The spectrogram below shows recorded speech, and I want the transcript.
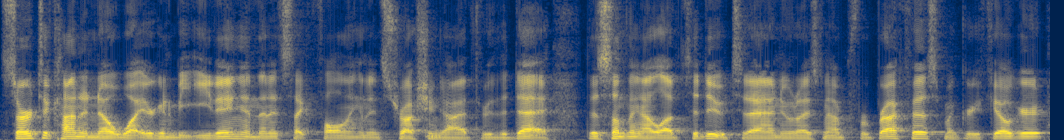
start to kind of know what you're going to be eating, and then it's like following an instruction guide through the day. This is something I love to do. Today, I knew what I was going to have for breakfast, my Greek yogurt.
